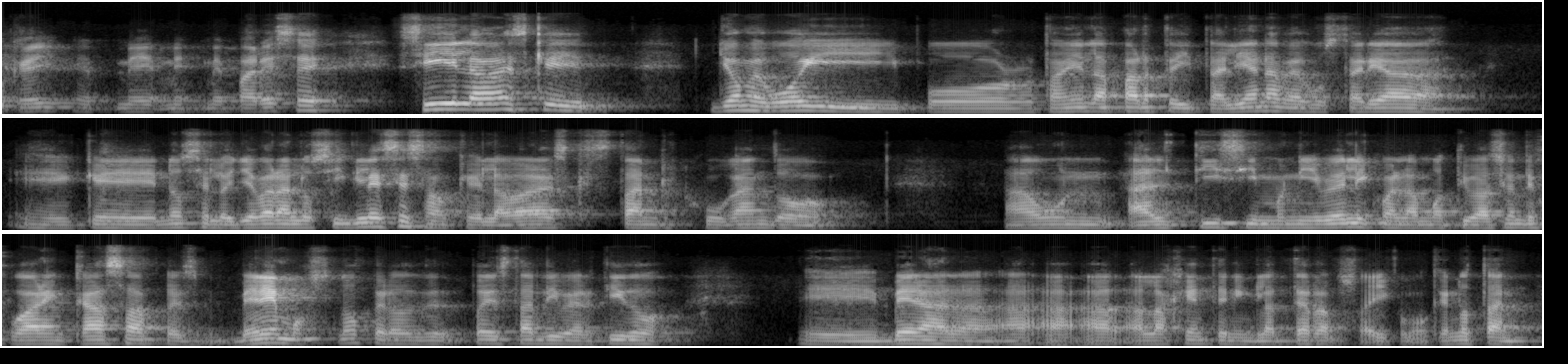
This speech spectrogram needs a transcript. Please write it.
ok, me, me, me, parece, sí, la verdad es que yo me voy por también la parte italiana, me gustaría eh, que no se lo llevaran los ingleses, aunque la verdad es que están jugando a un altísimo nivel y con la motivación de jugar en casa, pues veremos, ¿no? Pero puede estar divertido eh, ver a la, gente en Inglaterra, pues ahí como que no tan,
